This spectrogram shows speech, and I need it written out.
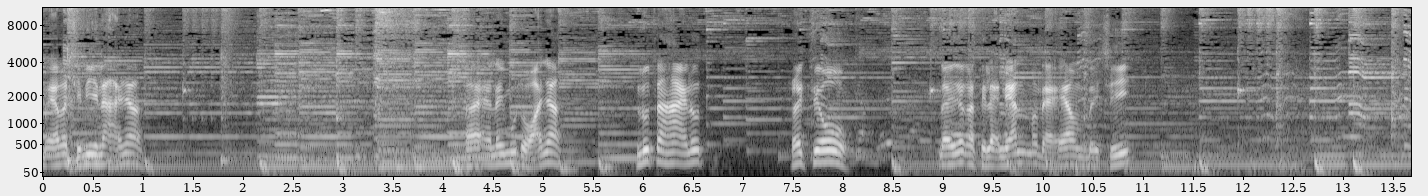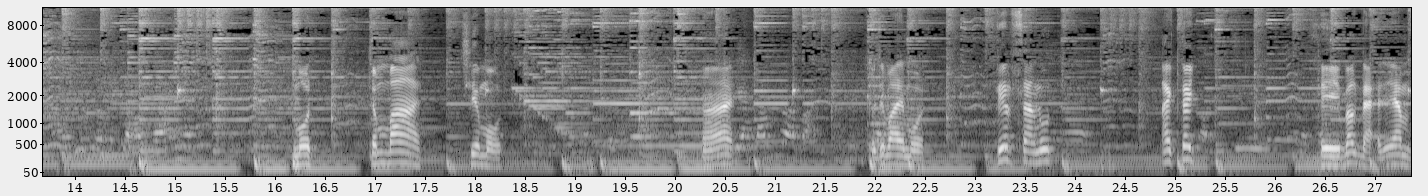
Mà em chỉ đi lại nhá. Đây, em lấy mút đỏ nhá. Nút thứ hai nút ratio đây rất là tỷ lệ lén bác để em vị trí. Một chấm ba chia một. Đấy. Một chấm ba một. Tiếp sang nút active thì bác để cho em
